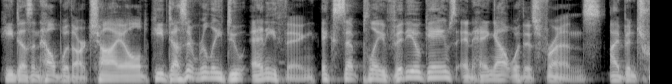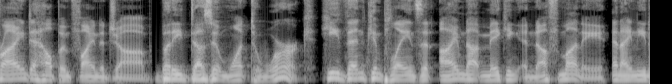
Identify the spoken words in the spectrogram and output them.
he doesn't help with our child, he doesn't really do anything except play video games and hang out with his friends. I've been trying to help him find a job, but he doesn't want to work. He then complains that I'm not making enough money and I need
